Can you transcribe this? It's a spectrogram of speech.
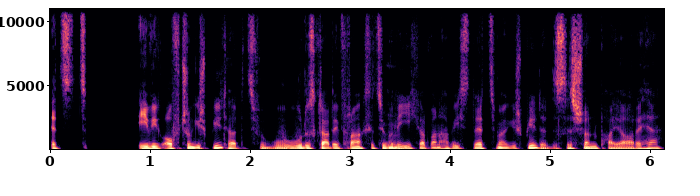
jetzt ewig oft schon gespielt hat. Jetzt, wo, wo du es gerade fragst, jetzt überlege ich gerade, wann habe ich das letzte Mal gespielt? Das ist schon ein paar Jahre her.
